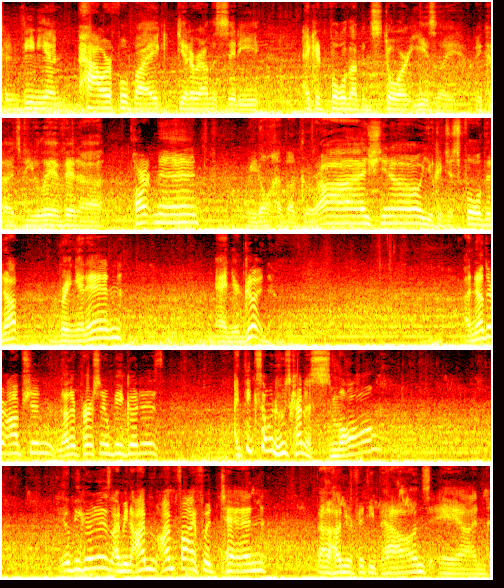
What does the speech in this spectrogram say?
convenient, powerful bike, get around the city, and can fold up and store easily. Because if you live in an apartment or you don't have a garage, you know, you can just fold it up, bring it in, and you're good. Another option, another person would be good is, I think someone who's kind of small. It would be good is, I mean, I'm I'm five foot ten, about 150 pounds, and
